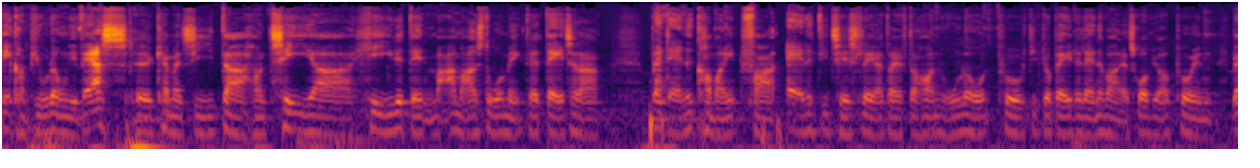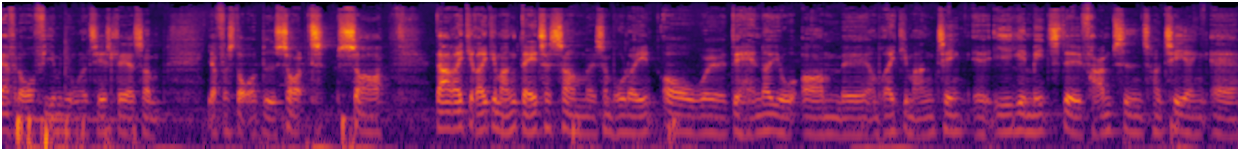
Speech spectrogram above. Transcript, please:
det computerunivers, øh, kan man sige, der håndterer hele den meget, meget store mængde af data, der blandt andet kommer ind fra alle de Tesla'er, der efterhånden ruller rundt på de globale landeveje. Jeg tror, vi er oppe på en, i hvert fald over 4 millioner Tesla'er, som jeg forstår er blevet solgt. Så der er rigtig, rigtig mange data, som, øh, som ruller ind, og øh, det handler jo om, øh, om rigtig mange ting. Øh, ikke mindst øh, fremtidens håndtering af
